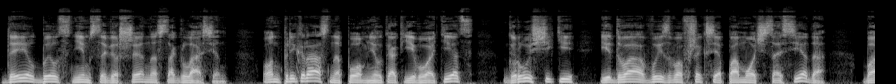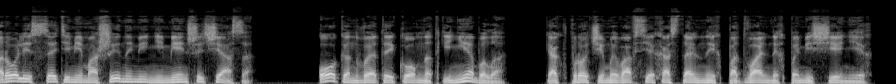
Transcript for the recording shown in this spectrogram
Дейл был с ним совершенно согласен. Он прекрасно помнил, как его отец, грузчики и два вызвавшихся помочь соседа боролись с этими машинами не меньше часа. Окон в этой комнатке не было, как, впрочем, и во всех остальных подвальных помещениях,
